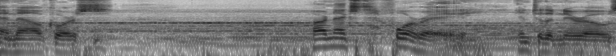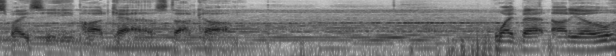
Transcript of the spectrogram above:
And now, of course, our next foray into the Neuro Spicy Podcast.com. White Bat Audio,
